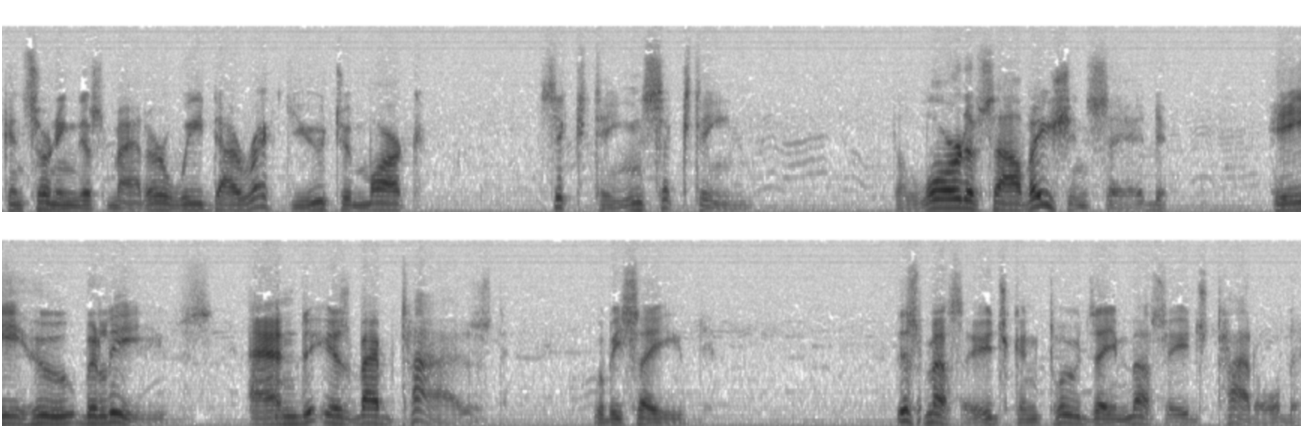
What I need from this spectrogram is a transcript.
concerning this matter, we direct you to Mark 16:16. The Lord of salvation said, "He who believes and is baptized will be saved." This message concludes a message titled,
